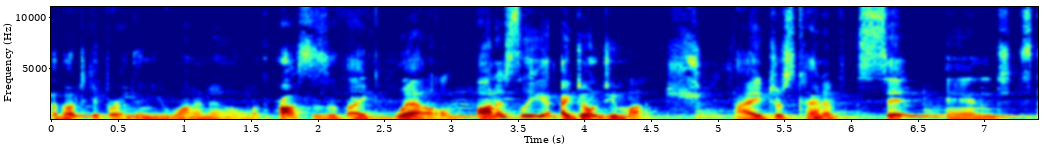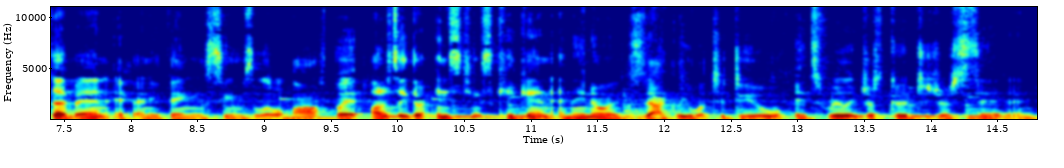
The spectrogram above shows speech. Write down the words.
about to give birth and you want to know what the process is like, well, honestly, I don't do much. I just kind of sit and step in if anything seems a little off, but honestly, their instincts kick in and they know exactly what to do. It's really just good to just sit and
